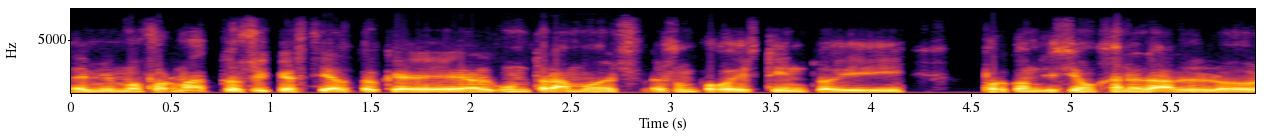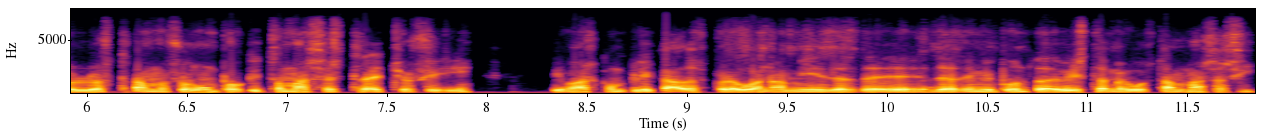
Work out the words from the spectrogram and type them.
el mismo formato. Sí que es cierto que algún tramo es, es un poco distinto y por condición general lo, los tramos son un poquito más estrechos y, y, más complicados, pero bueno, a mí desde mi punto de vista me gustan más así.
